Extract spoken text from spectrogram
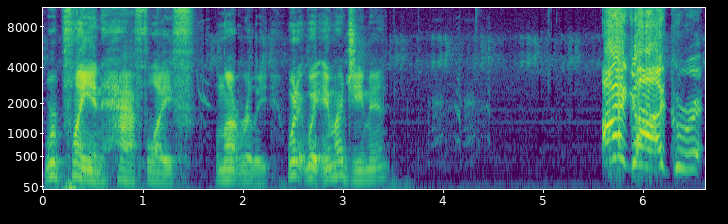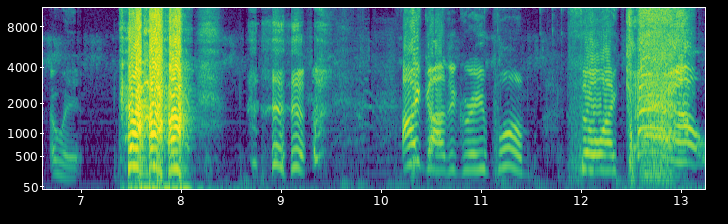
We're playing Half-Life. Well, not really. Wait, wait, am I G-Man? I got a. Oh, wait. I got a great pump, so I can't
